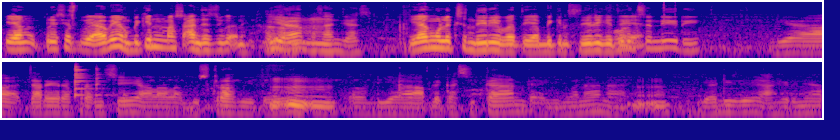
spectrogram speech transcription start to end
yang preset WAW yang bikin Mas Anjas juga nih Iya, Mas Anjas. dia ngulik sendiri berarti ya bikin sendiri gitu Ngulik ya sendiri. Dia cari referensi ala-ala buskraf gitu. Mm, mm, mm. Kalau dia aplikasikan kayak gimana, nah Mm. jadi deh akhirnya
